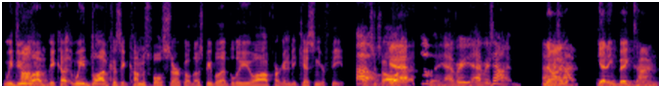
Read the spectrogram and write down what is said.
We do Huh? love because we love because it comes full circle. Those people that blew you off are going to be kissing your feet. That's oh just all. Yeah. absolutely every every time No, every I- time getting big time.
